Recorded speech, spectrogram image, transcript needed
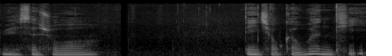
约瑟说：“第九个问题。”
